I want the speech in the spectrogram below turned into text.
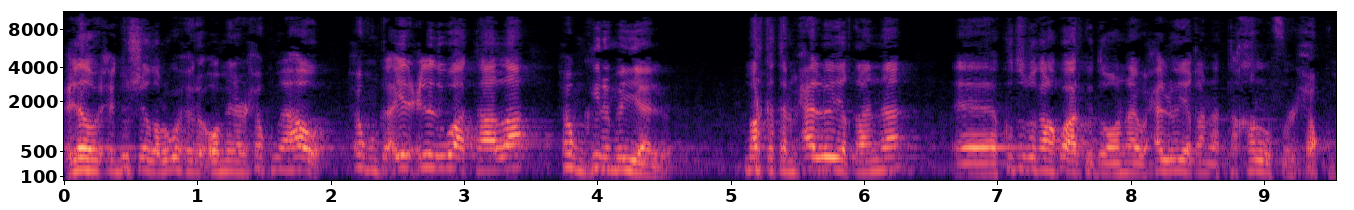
cilada wixii dusheeda lagu xiray oo min alxukmi ahaw xukunka ayada ciladii waa taallaa xukunkiina ma yaallo. Marka tan maxaa loo yaqaanaa kutubta kalan ku arki doonaa waxaa loo yaqaanaa takhalluf alxukm.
